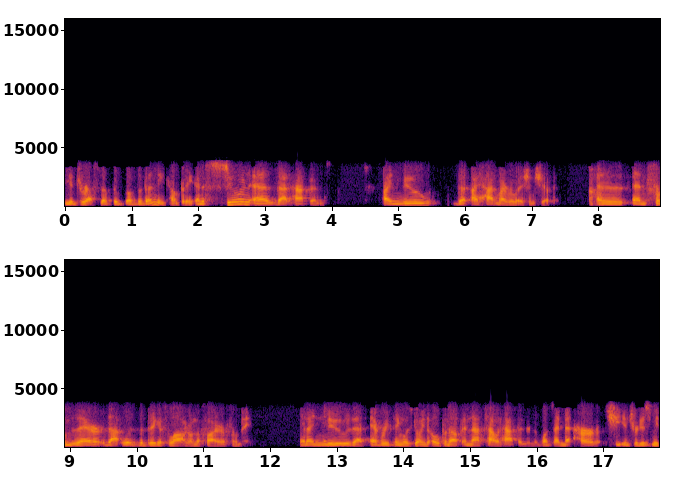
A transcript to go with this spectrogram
the address of the of the vending company. And as soon as that happened, I knew that I had my relationship. Uh-huh. And and from there that was the biggest log on the fire for me. And I knew that everything was going to open up and that's how it happened. And then once I met her, she introduced me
